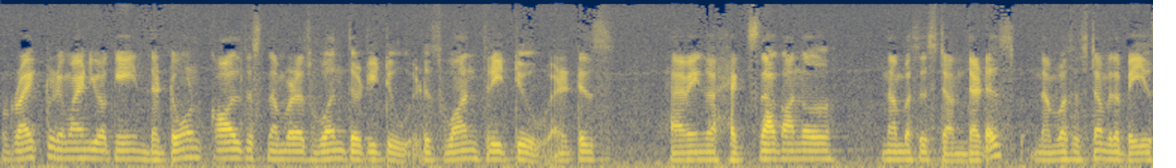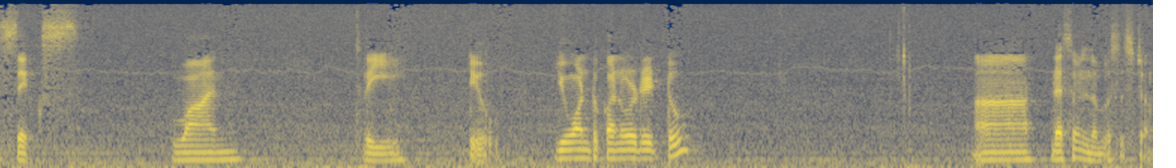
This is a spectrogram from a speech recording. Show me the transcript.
would like to remind you again that don't call this number as 132 it is 132 and it is having a hexagonal number system. That is number system with a base 6 1 3 2 you want to convert it to uh, decimal number system.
